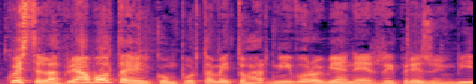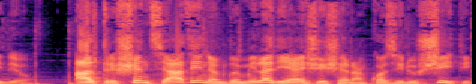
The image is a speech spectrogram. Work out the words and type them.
Questa è la prima volta che il comportamento carnivoro viene ripreso in video. Altri scienziati nel 2010 c'erano quasi riusciti.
